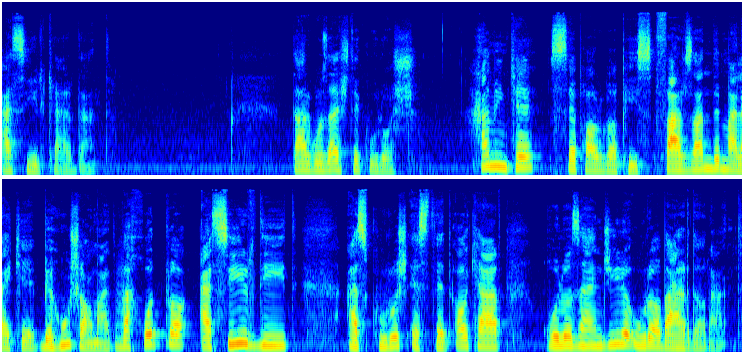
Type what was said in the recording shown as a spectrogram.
اسیر کردند. در گذشت کوروش همین که سپارگاپیس فرزند ملکه به هوش آمد و خود را اسیر دید از کوروش استدعا کرد قل و زنجیر او را بردارند.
